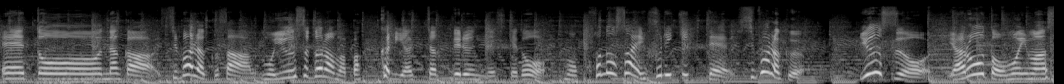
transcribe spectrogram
えっ、ー、となんかしばらくさもうユースドラマばっかりやっちゃってるんですけどもうこの際振り切ってしばらくユースをやろうと思います。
